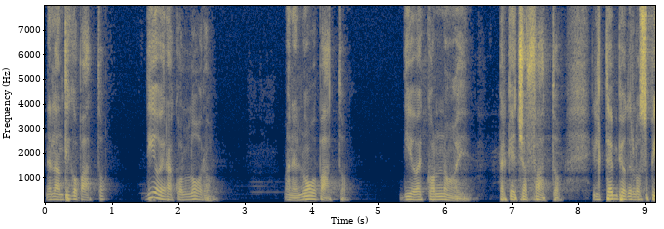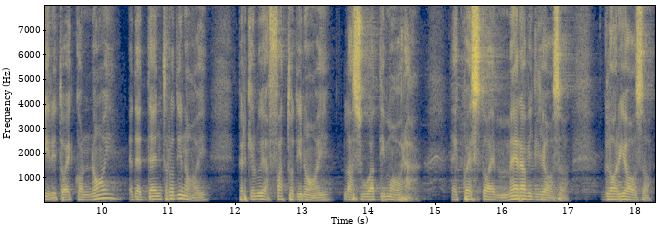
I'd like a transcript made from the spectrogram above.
Nell'antico patto Dio era con loro, ma nel nuovo patto Dio è con noi perché ci ha fatto il Tempio dello Spirito è con noi ed è dentro di noi perché Lui ha fatto di noi la sua dimora. E questo è meraviglioso, glorioso.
